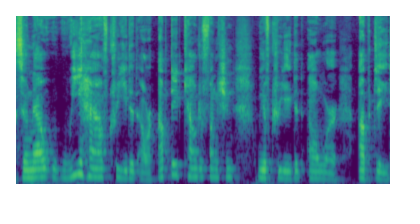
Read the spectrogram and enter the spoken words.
so now we have created our update counter function, we have created our update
